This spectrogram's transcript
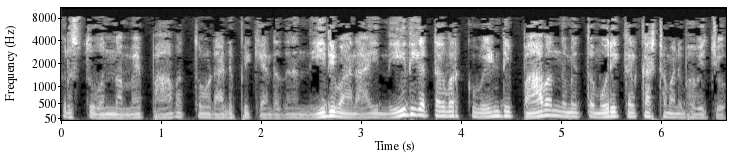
ക്രിസ്തുവും നമ്മെ പാപത്തോട് അടുപ്പിക്കേണ്ടതിന് നീതിവാനായി നീതികെട്ടവർക്കു വേണ്ടി പാപം നിമിത്തം ഒരിക്കൽ കഷ്ടമനുഭവിച്ചു.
